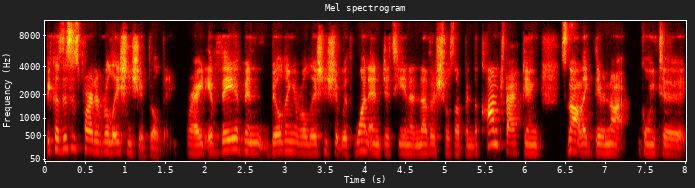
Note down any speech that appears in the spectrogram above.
Because this is part of relationship building, right? If they have been building a relationship with one entity and another shows up in the contracting, it's not like they're not going to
